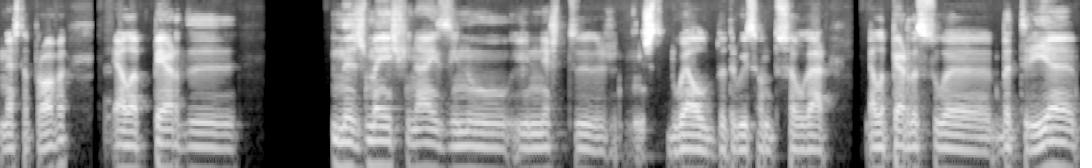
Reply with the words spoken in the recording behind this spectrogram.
nesta prova. Ela perde nas meias finais e, no, e neste, neste duelo de atribuição de terceiro lugar, ela perde a sua bateria,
